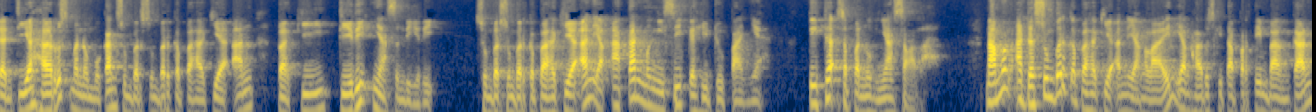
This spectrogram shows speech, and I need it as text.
dan dia harus menemukan sumber-sumber kebahagiaan bagi dirinya sendiri sumber-sumber kebahagiaan yang akan mengisi kehidupannya. Tidak sepenuhnya salah. Namun ada sumber kebahagiaan yang lain yang harus kita pertimbangkan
